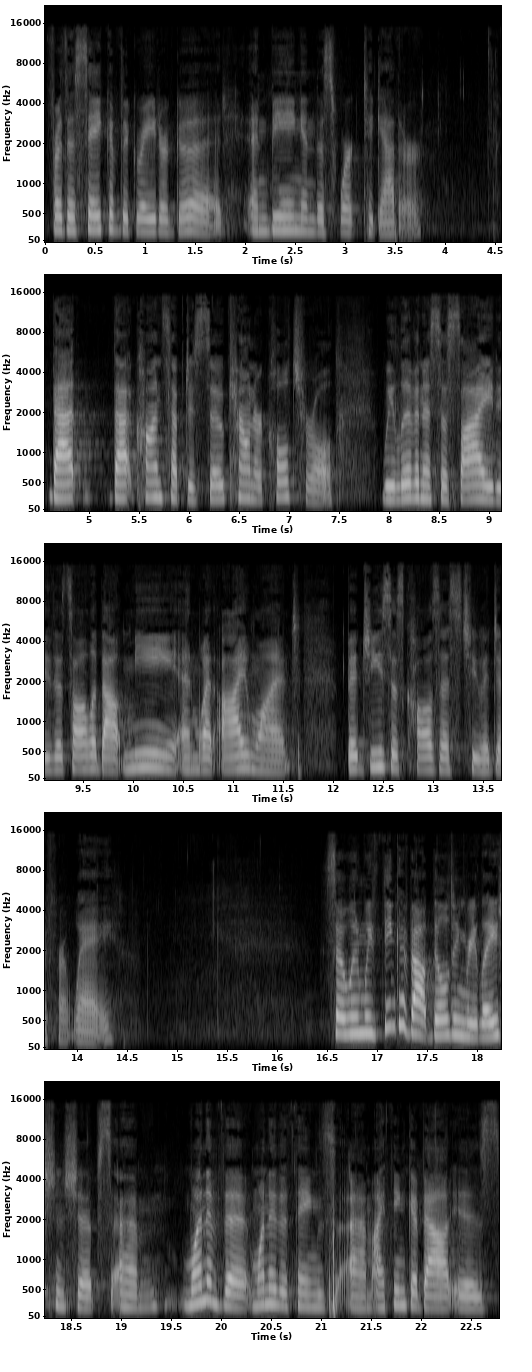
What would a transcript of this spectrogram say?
for the sake of the greater good and being in this work together. That, that concept is so countercultural. We live in a society that's all about me and what I want, but Jesus calls us to a different way. So when we think about building relationships, um, one of the one of the things um, I think about is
